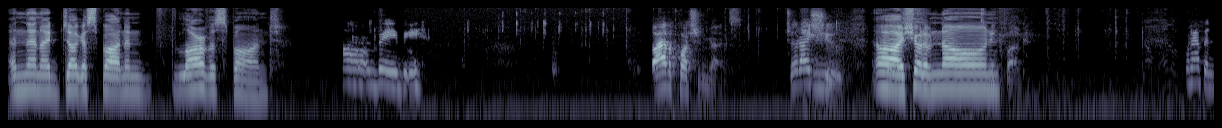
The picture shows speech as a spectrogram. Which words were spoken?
and then I dug a spot and larva spawned. Oh baby. So I have a question, guys. Should I Mm. shoot Oh, I should have known. stink bug? What happened?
